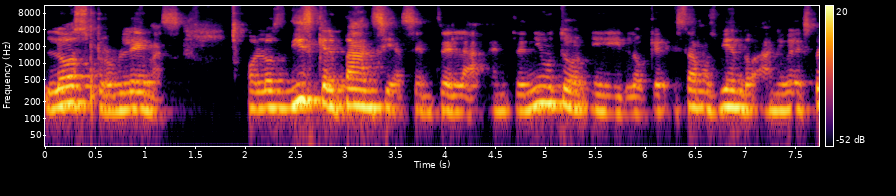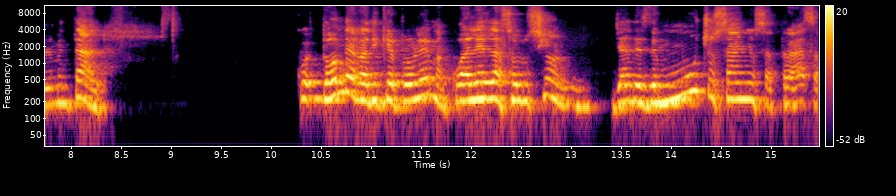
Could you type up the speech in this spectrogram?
los problemas o las discrepancias entre, la, entre Newton y lo que estamos viendo a nivel experimental. ¿Dónde radica el problema? ¿Cuál es la solución? Ya desde muchos años atrás,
